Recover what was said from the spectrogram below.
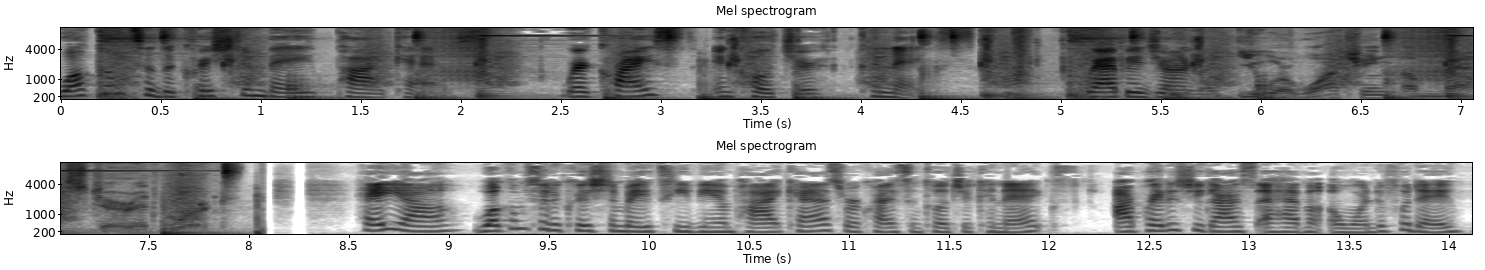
Welcome to the Christian Bae podcast, where Christ and culture connects. Grab your journal. You are watching a master at work. Hey y'all, welcome to the Christian Bae TV and podcast where Christ and culture connects. I pray that you guys are having a wonderful day.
